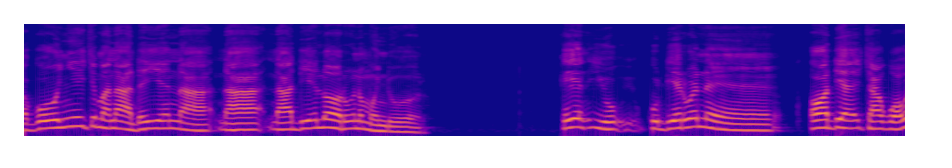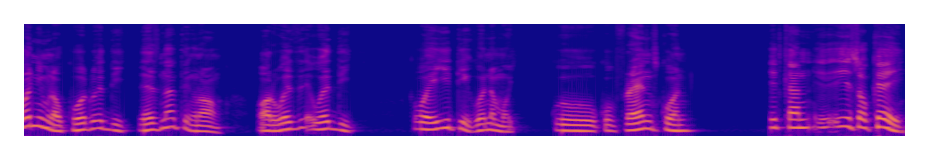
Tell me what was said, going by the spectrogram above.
Ago nyi ci mana de ye na na na die lor un mo ndur ken you ku dier when or dia cha go when mlo lo ko with it there's nothing wrong. Or with with di ko we yiti go na mo ku ku friends kon it can is okay.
